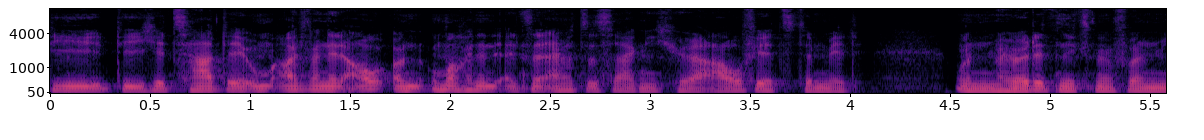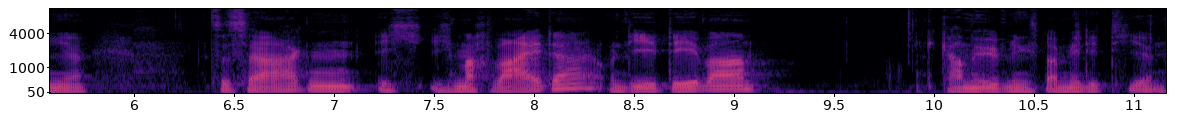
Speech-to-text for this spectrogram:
die, die ich jetzt hatte, um einfach nicht, au, um auch nicht also einfach zu sagen, ich höre auf jetzt damit und man hört jetzt nichts mehr von mir, zu sagen, ich, ich mache weiter und die Idee war, kam mir übrigens beim Meditieren,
